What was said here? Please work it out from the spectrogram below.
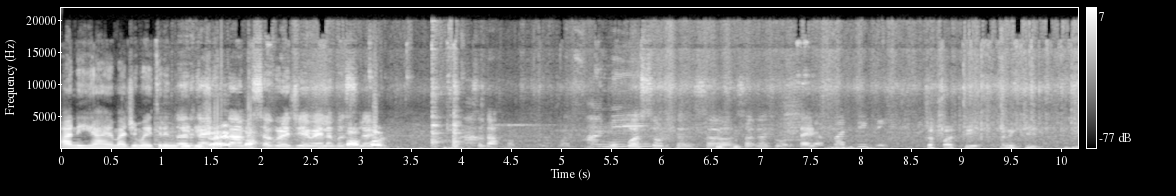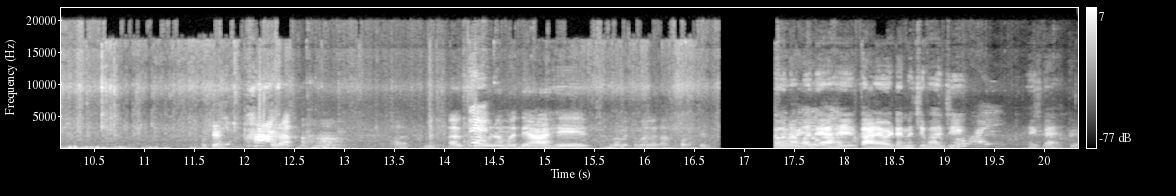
आणि ही आहे माझी मैत्रीण गिरी आम्ही सगळे जेवायला बसलोय. असं दाखव. उपवास सोडतोय स- सगळं सोडतायत. चपाती आणि खीर. ओके तर हां. जेवणामध्ये आहे. थांबा मी तुम्हाला दाखवते. जेवणामध्ये आहे काळ्या वाटाण्याची भाजी. हे काय?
